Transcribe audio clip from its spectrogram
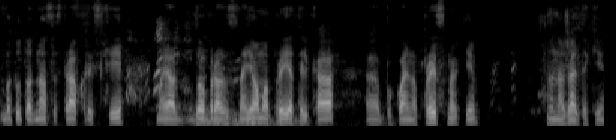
бо тут одна сестра в Христі, моя добра знайома, приятелька, е, буквально при смерті. Ну, На жаль, такі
